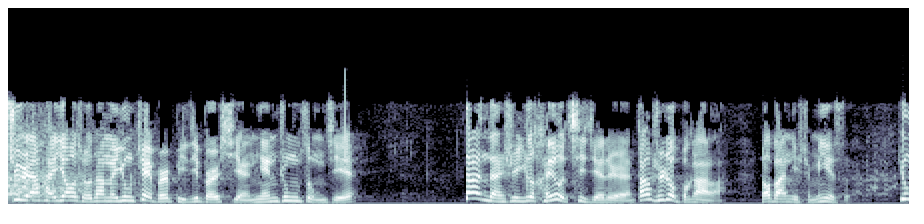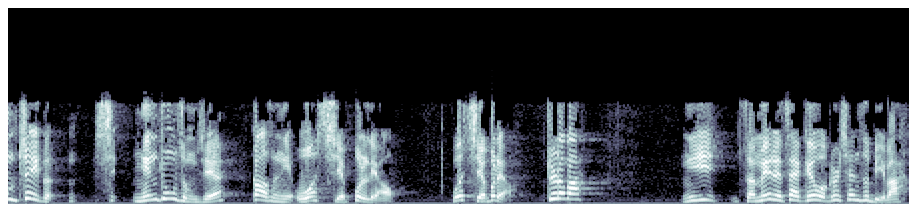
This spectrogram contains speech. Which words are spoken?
居然还要求他们用这本笔记本写年终总结。蛋蛋是一个很有气节的人，当时就不干了。老板，你什么意思？用这个写年终总结？告诉你，我写不了，我写不了，知道吧？你怎么也得再给我根签字笔吧。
